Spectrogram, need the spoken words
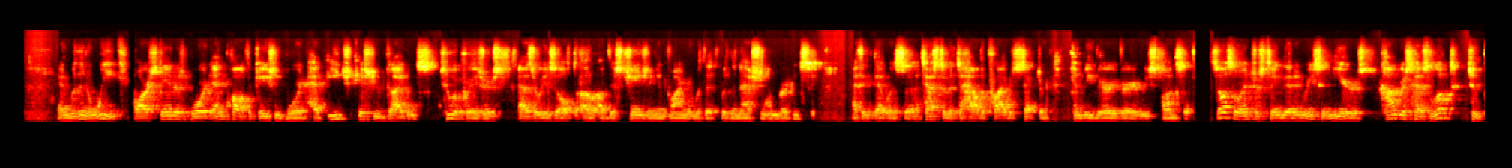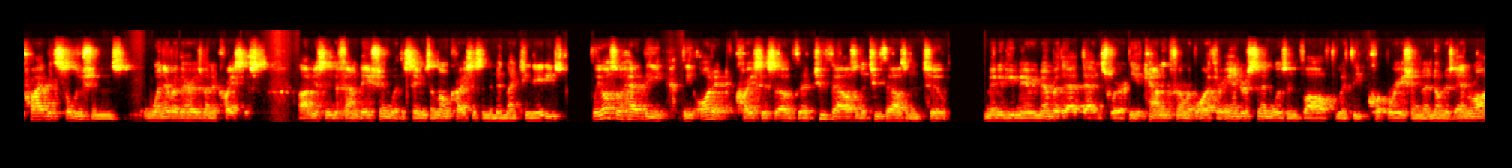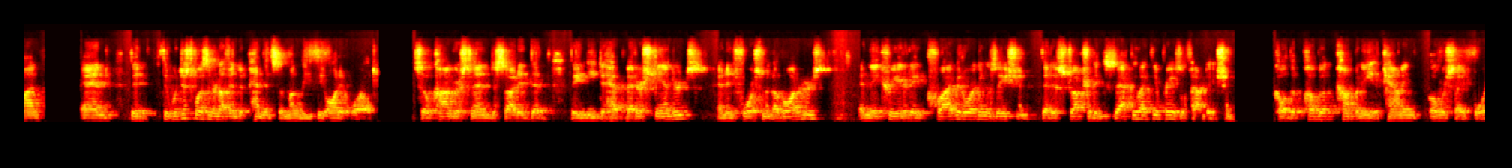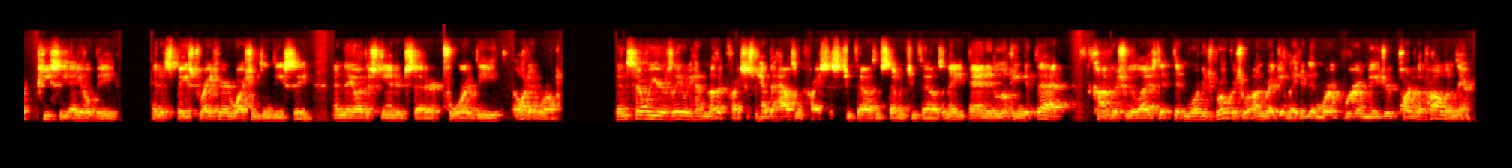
And within a week, our Standards Board and Qualification Board had each issued guidance to appraisers as a result of, of this changing environment with the, with the national emergency. I think that was a testament to how the private sector can be very, very responsive. It's also interesting that in recent years, Congress has looked to private solutions whenever there has been a crisis. Obviously, the foundation with the savings and loan crisis in the mid 1980s. We also had the, the audit crisis of the 2000 to 2002. Many of you may remember that. That is where the accounting firm of Arthur Andersen was involved with the corporation known as Enron. And the, there just wasn't enough independence among the, the audit world. So Congress then decided that they need to have better standards and enforcement of auditors. And they created a private organization that is structured exactly like the Appraisal Foundation called the Public Company Accounting Oversight Board, PCAOB and it's based right here in Washington, D.C., and they are the standard setter for the audit world. Then several years later, we had another crisis. We had the housing crisis, 2007, 2008. And in looking at that, Congress realized that, that mortgage brokers were unregulated and were, were a major part of the problem there.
